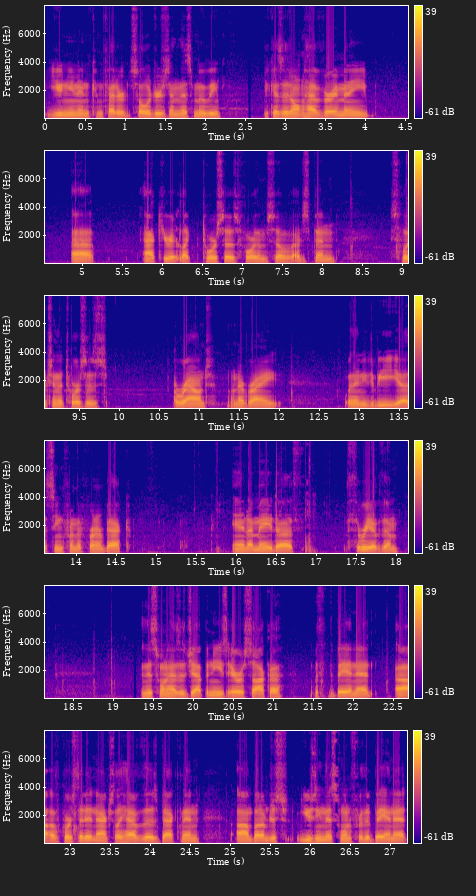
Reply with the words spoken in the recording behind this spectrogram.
Union and Confederate soldiers in this movie because I don't have very many uh, accurate like torsos for them so I've just been switching the torsos around whenever I when they need to be uh, seen from the front or back. And I made uh, th three of them. And this one has a Japanese Arisaka with the bayonet. Uh, of course, they didn't actually have those back then, um, but I'm just using this one for the bayonet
